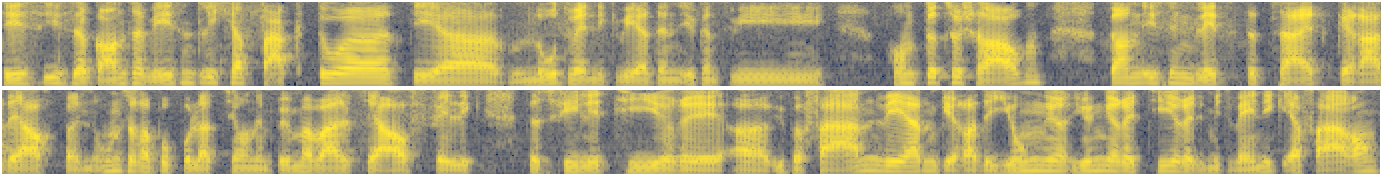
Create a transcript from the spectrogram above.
Das ist ein ganz ein wesentlicher Faktor, der notwendig wäre, den irgendwie runterzuschrauben. Dann ist in letzter Zeit gerade auch bei unserer Population im Böhmerwald sehr auffällig, dass viele Tiere äh, überfahren werden, gerade junge, jüngere Tiere mit wenig Erfahrung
